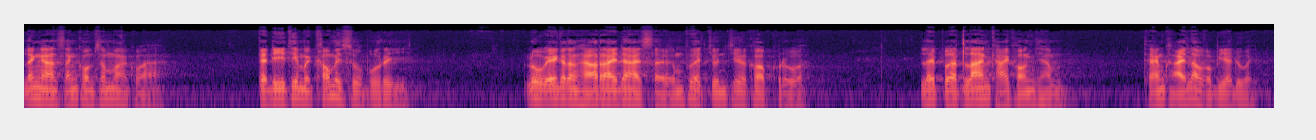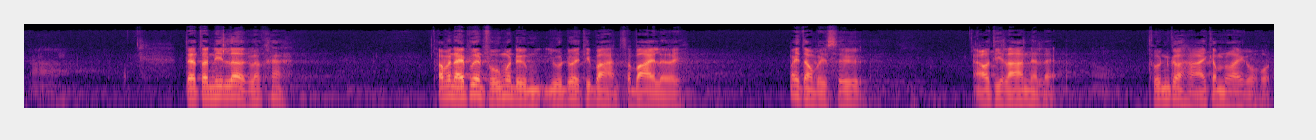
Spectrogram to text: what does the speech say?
และงานสังคมสมากกว่า แต่ดีที่มันเขาไม่สูบบุหรี่ ลูกเองก็ต้องหารายได้เสริมเพื่อจุนเจือครอบครัว เลยเปิดร้านขายของชำแถมขายเหล้ากับเบียร์ด้วย แต่ตอนนี้เลิกแล้วค่ะ ถ้าวันไหนเพื่อนฝูงมาดื่มอยู่ด้วยที่บ้านสบายเลย ไม่ต้องไปซื้อ เอาที่ร้านนั่นแหละ ทุนก็หายกำไรก็หด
